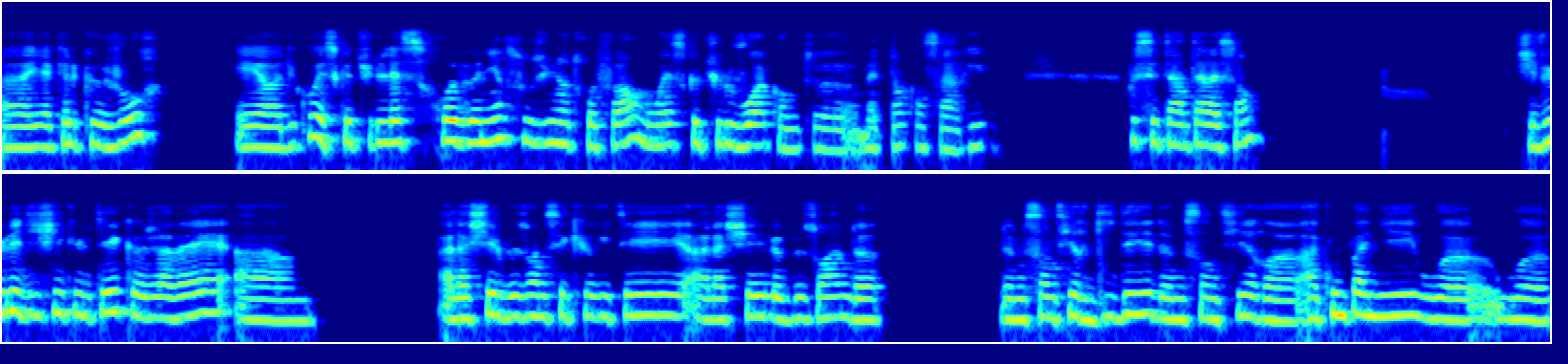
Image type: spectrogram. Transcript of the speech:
euh, il y a quelques jours? Et euh, du coup, est-ce que tu le laisses revenir sous une autre forme ou est-ce que tu le vois quand euh, maintenant quand ça arrive? C'était intéressant. J'ai vu les difficultés que j'avais à, à lâcher le besoin de sécurité, à lâcher le besoin de de me sentir guidée, de me sentir euh, accompagnée ou euh, ou, euh,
